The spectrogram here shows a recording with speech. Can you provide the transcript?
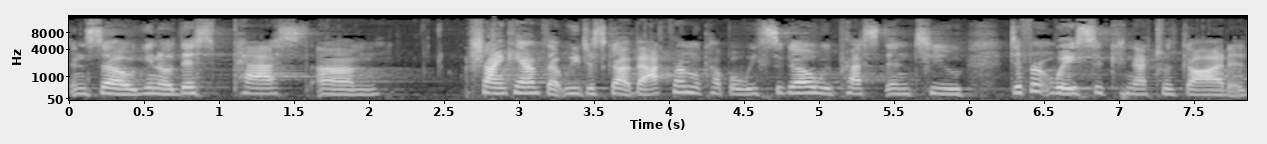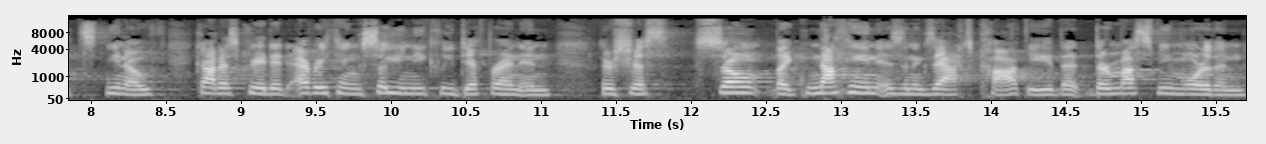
And so you know this past um, Shine Camp that we just got back from a couple weeks ago, we pressed into different ways to connect with God. It's, you know, God has created everything so uniquely different, and there's just so, like, nothing is an exact copy, that there must be more than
